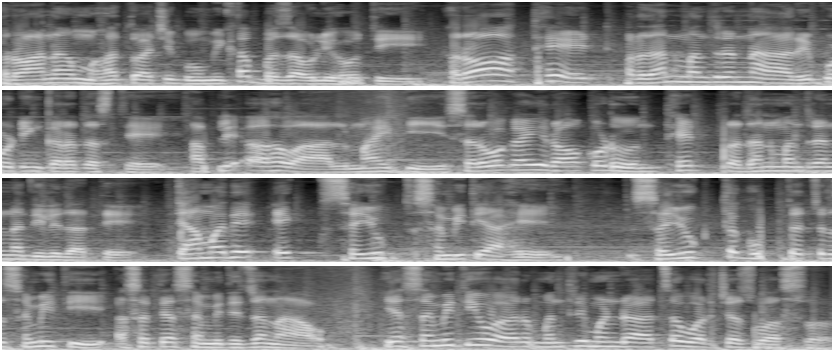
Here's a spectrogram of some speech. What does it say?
रॉनं महत्वाची भूमिका बजावली होती. रॉ थेट प्रधानमंत्र्यांना रिपोर्टिंग करत असते. आपले अहवाल माहिती सर्व काही रॉ कडून थेट प्रधानमंत्र्यांना दिली जाते. त्यामध्ये एक संयुक्त समिती आहे. संयुक्त गुप्तचर समिती असं त्या समितीचं नाव. या समितीवर मंत्रिमंडळाचं वर्चस्व असतं.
